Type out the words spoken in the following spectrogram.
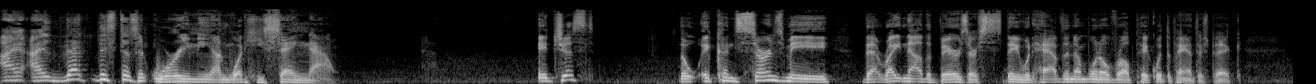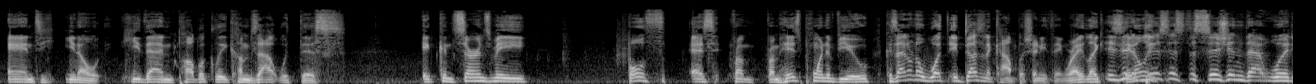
I, I that this doesn't worry me on what he's saying now. it just though it concerns me that right now the Bears are they would have the number one overall pick with the Panthers pick, and you know he then publicly comes out with this. It concerns me both as from from his point of view because I don't know what it doesn't accomplish anything, right? Like Is it, a only- business decision that would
